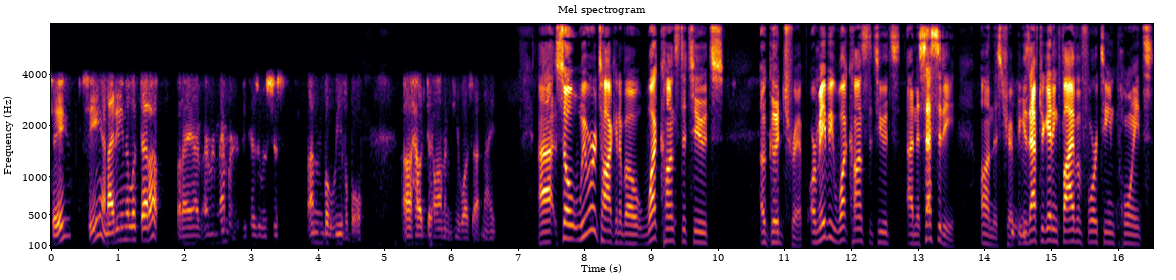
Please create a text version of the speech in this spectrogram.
See? See? And I didn't even look that up, but I, I remembered it because it was just unbelievable uh, how dominant he was that night. Uh, so we were talking about what constitutes a good trip, or maybe what constitutes a necessity on this trip because after getting five of 14 points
